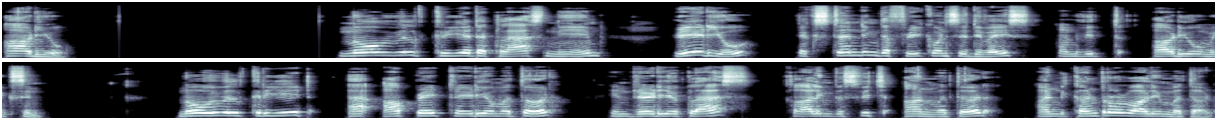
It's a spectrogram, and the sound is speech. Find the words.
audio. Now we will create a class named radio extending the frequency device and with audio mixin. Now we will create a operate radio method in radio class calling the switch on method and control volume method.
